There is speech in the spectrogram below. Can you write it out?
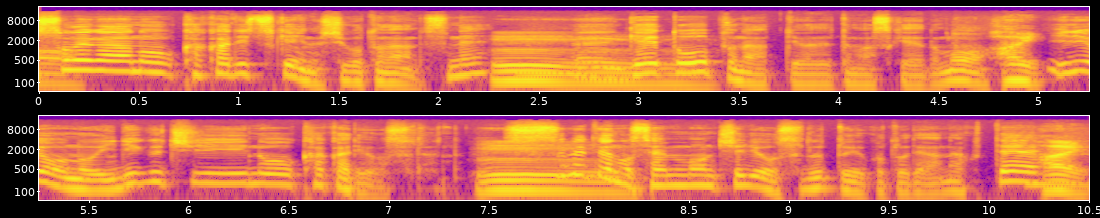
それがあのかかりつけ医の仕事なんですね、えー、ゲートオープナーって言われてますけれども、はい、医療の入り口の係をする。全ての専門治療をするということではなくて、はい、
